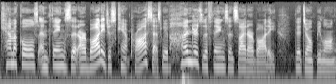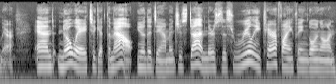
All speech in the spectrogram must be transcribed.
chemicals and things that our body just can't process. We have hundreds of things inside our body that don't belong there and no way to get them out. You know, the damage is done. There's this really terrifying thing going on,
